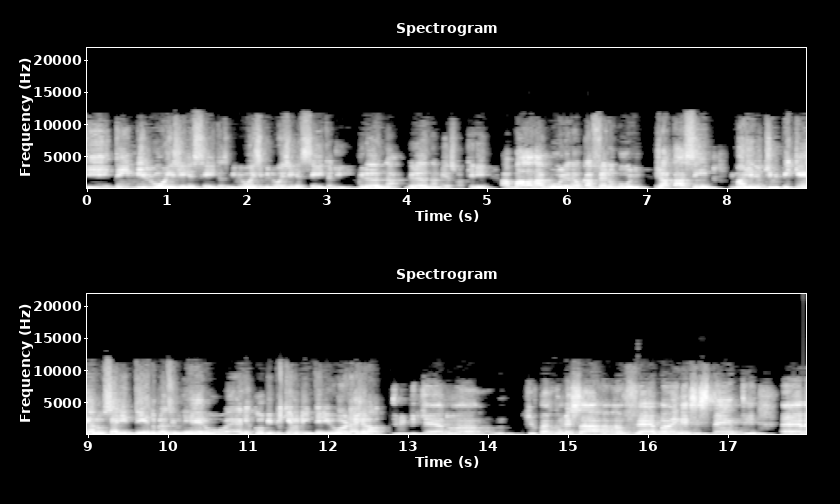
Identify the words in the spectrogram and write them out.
que tem milhões de receitas, milhões e milhões de receita de grana, grana mesmo, aquele, a bala na agulha, né, o café no bule, já tá assim, imagine um time pequeno, Série D do brasileiro, é, é clube pequeno de interior, né, Geraldo? Time pequeno, uh que vai começar a verba inexistente, é,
